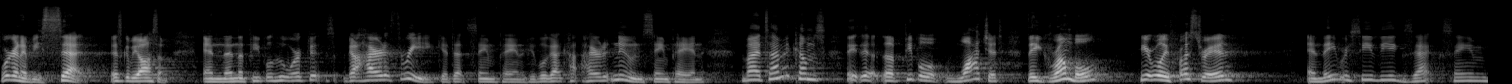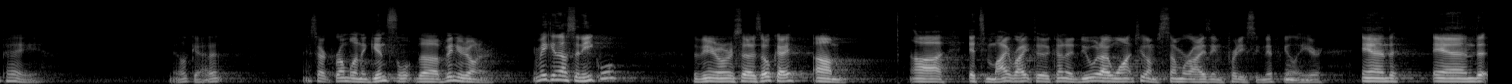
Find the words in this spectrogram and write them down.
we're going to be set. This could be awesome. And then the people who worked at, got hired at 3 get that same pay, and the people who got hired at noon, same pay. And by the time it comes, they, the, the people watch it, they grumble, they get really frustrated, and they receive the exact same pay. They look at it, they start grumbling against the vineyard owner. You're making us an equal? The vineyard owner says, okay, um, uh, it's my right to kind of do what I want to. I'm summarizing pretty significantly here. And, and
